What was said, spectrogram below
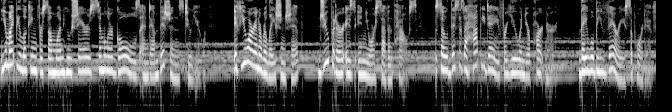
you might be looking for someone who shares similar goals and ambitions to you. If you are in a relationship, Jupiter is in your seventh house, so this is a happy day for you and your partner. They will be very supportive.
